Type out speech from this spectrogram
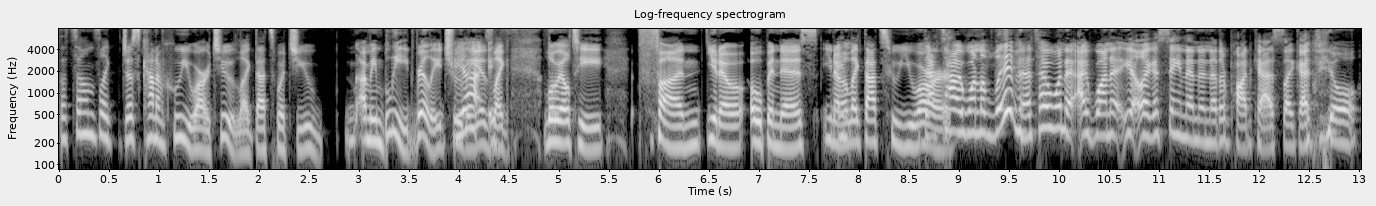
That sounds like just kind of who you are too. Like that's what you I mean, bleed really, truly Yeah, is like loyalty, fun, you know, openness. You know, like that's who you are. That's how I want to live. And that's how I want to, I want to, yeah, like I was saying in another podcast, like I feel,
